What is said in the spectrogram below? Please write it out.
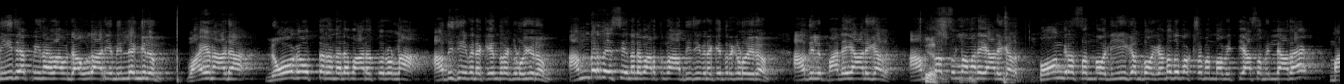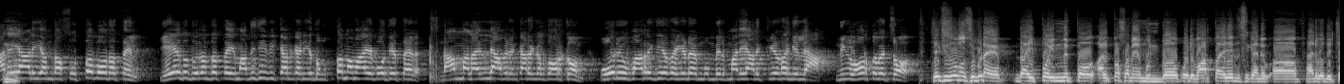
ബി ജെ പി നേതാവിന്റെ ഔദാര്യം ഇല്ലെങ്കിലും വയനാട് ലോകോത്തര നിലവാരത്തിലുള്ള അതിജീവന കേന്ദ്രങ്ങൾ ഉയരും. അന്തർദേശീയ നിലവാരത്തിലുള്ള അതിജീവന കേന്ദ്രങ്ങൾ ഉയരും. അതിൽ മലയാളികൾ അന്തസ്സുള്ള മലയാളികൾ കോൺഗ്രസ് എന്നോ ലീഗ് എന്നോ ഇടതുപക്ഷമെന്നോ വ്യത്യാസമില്ലാതെ മലയാളി എന്ന സ്വത്വബോധത്തിൽ ഏത് ദുരന്തത്തെയും അതിജീവിക്കാൻ കഴിയുന്ന ഉത്തമമായ ബോധ്യത്തിൽ നമ്മൾ എല്ലാവരും കരങ്ങൾ തോർക്കും. ഒരു വർഗീയതയുടെ മുമ്പിൽ മലയാളി കീഴടങ്ങില്ല. നിങ്ങൾ ഓർത്തു വെച്ചോ? ജസ്റ്റിസ് തോമസ് ഇവിടെ ഇപ്പോ ഇന്നിപ്പോ അല്പസമയം മുൻപ് ഒരു വാർത്താ ഏജൻസിക്ക് അനുവദിച്ച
